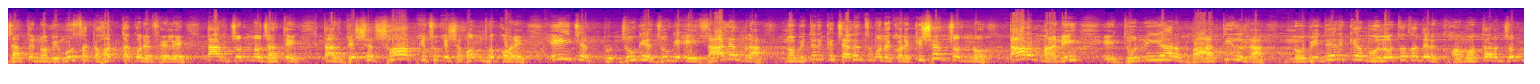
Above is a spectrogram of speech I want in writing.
যাতে নবী মুসাকে হত্যা করে ফেলে। তার জন্য যাতে তার দেশের সব কিছুকে সে বন্ধ করে। এই যে যুগে যুগে এই জালেমরা নবীদেরকে চ্যালেঞ্জ মনে করে, কিসের জন্য? তার মানে এই দুনিয়ার বাতিলরা নবীদেরকে মূলত তাদের ক্ষমতার জন্য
